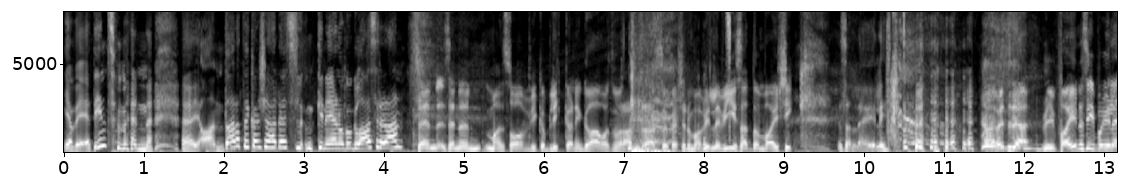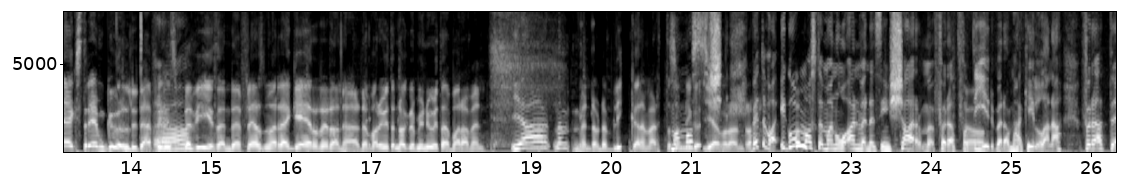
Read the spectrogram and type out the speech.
jag vet inte, men eh, Eh, jag antar att det kanske hade slunkit ner något glas redan. Sen, sen när man såg vilka blickar ni gav åt varandra så kanske de bara ville visa att de var i skick. Det är så löjligt. Ja, vet du det, vi får in se på Yle Extrem Guld, där finns Ja. bevisen. Det är flera som har reagerat redan här. Har varit ute några minuter bara men, ja, men, men de där blickarna Märta som måste, ni ger varandra. Vet du vad, igår måste man nog använda sin charm för att få Ja. tid med de här killarna. För att eh,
